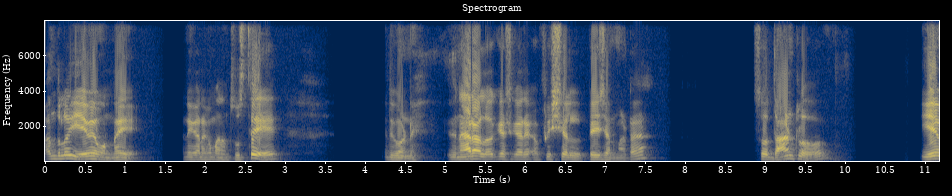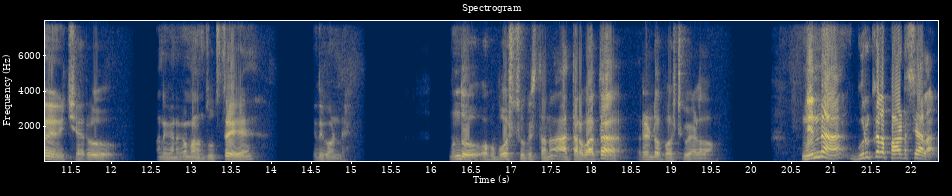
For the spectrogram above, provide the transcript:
అందులో ఏమేమి ఉన్నాయి? అని కనుక మనం చూస్తే ఇదిగోండి ఇది నారా లోకేష్ గారి అఫీషియల్ పేజ్ అనమాట సో దాంట్లో ఏమేమి ఇచ్చారు అని కనుక మనం చూస్తే ఇదిగోండి ముందు ఒక పోస్ట్ చూపిస్తాను ఆ తర్వాత రెండో పోస్ట్కి వెళదాం. నిన్న గురుకుల పాఠశాల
